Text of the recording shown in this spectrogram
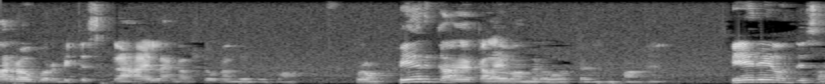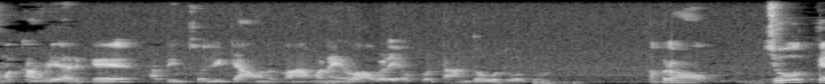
வர போகிற டீச்சர்ஸ்க்குலாம் எல்லாம் காமிச்சிட்டு உட்காந்துட்டு இருப்பான். அப்புறம் பேருக்காக கலாய் வாங்குற ஒருத்தர் நிற்பாங்க பேரே வந்து செம காமெடியாக இருக்குது அப்படின்னு சொல்லிட்டு அவனுக்கு அவனையோ அவளையோ போட்டு அந்த ஓட்டு ஓட்டுவான். அப்புறம் ஜோக்கை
